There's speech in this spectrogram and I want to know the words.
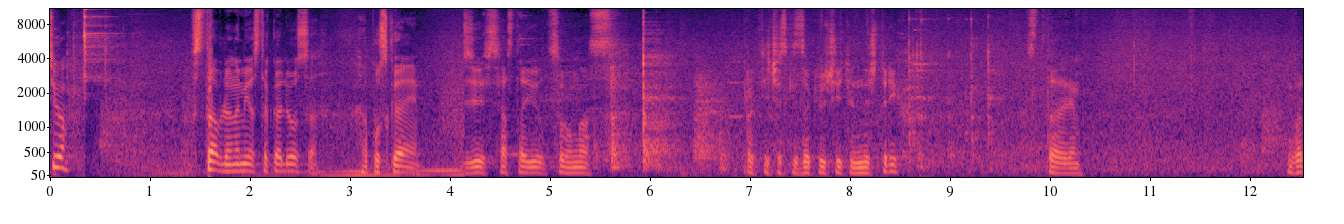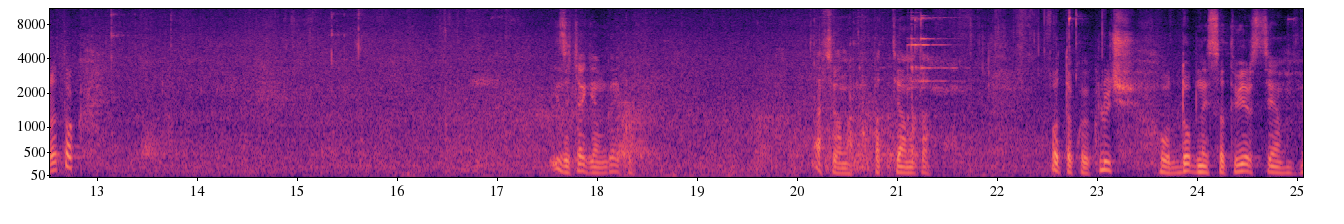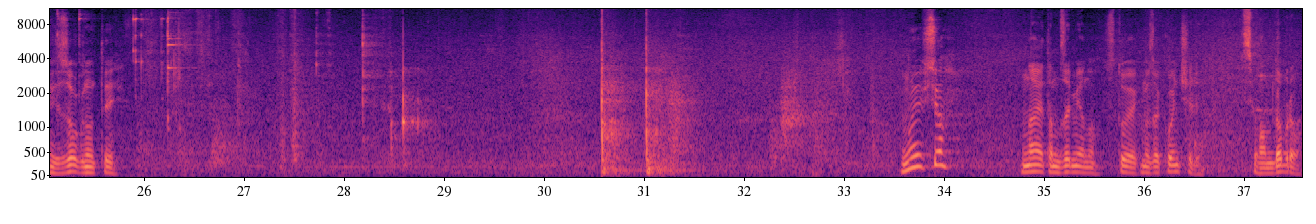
Все. Ставлю на место колеса, опускаем. Здесь остается у нас практически заключительный штрих. Ставим вороток. И затягиваем гайку. А все, она подтянута. Вот такой ключ, удобный с отверстием, изогнутый. Ну и все. На этом замену стоек мы закончили. Всего вам доброго.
